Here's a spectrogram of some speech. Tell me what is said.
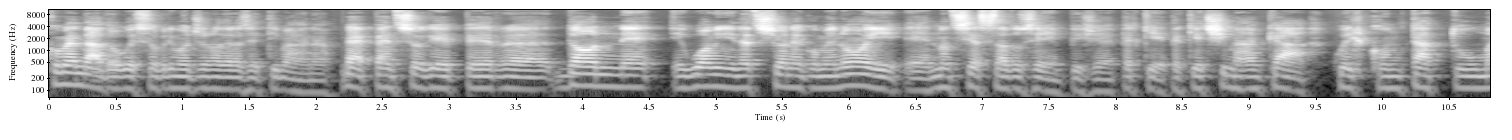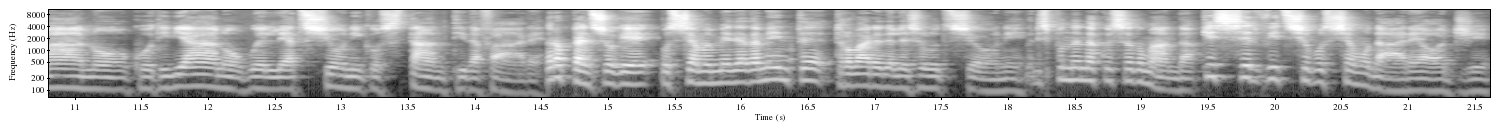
Com'è andato questo primo giorno della settimana? Beh, penso che per eh, donne e uomini d'azione come noi eh, non sia stato semplice. Perché? Perché ci manca quel contatto umano quotidiano, quelle azioni costanti da fare. Però penso che possiamo immediatamente trovare delle soluzioni. Rispondendo a questa domanda, che servizio possiamo dare oggi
